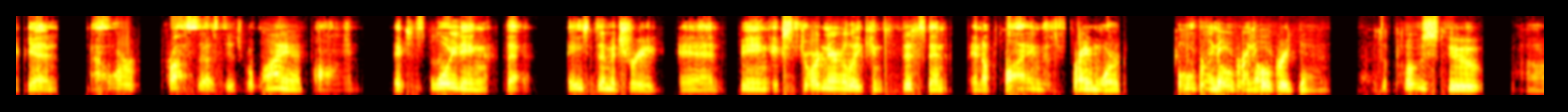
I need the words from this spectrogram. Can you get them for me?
again, our process is reliant on exploiting that asymmetry and being extraordinarily consistent in applying this framework over and over and over again, as opposed to uh,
